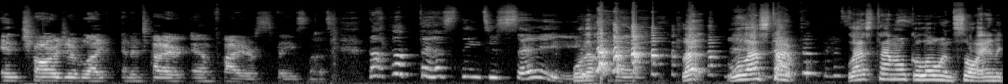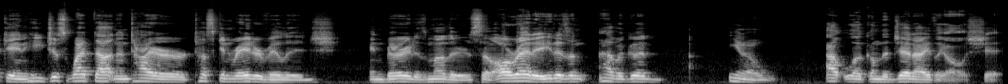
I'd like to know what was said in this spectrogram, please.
in charge of like an entire empire space Nazi. Not the best thing to say. Well, la- well, last time. Not the best Last time Uncle Owen saw Anakin, he just wiped out an entire Tusken Raider village and buried his mother. So already he doesn't have a good, you know, outlook on the Jedi. He's like, oh shit.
